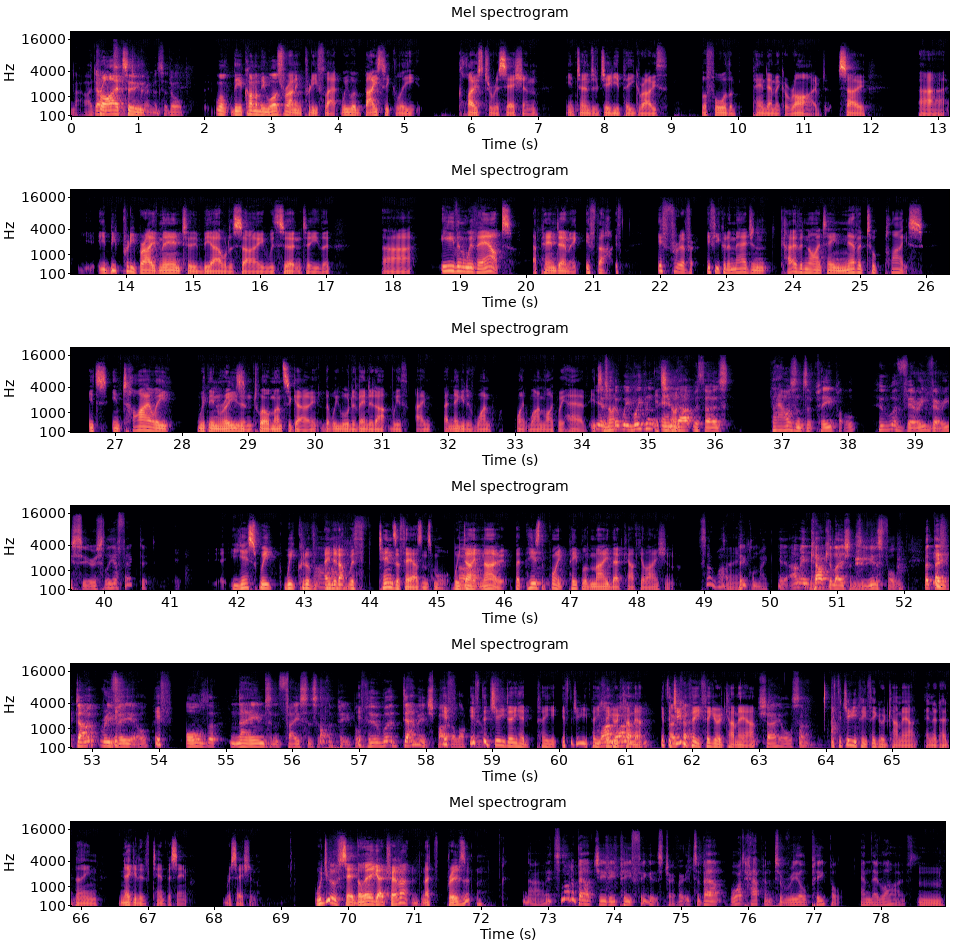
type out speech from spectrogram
No, I don't prior to- premise at all. Well, the economy was running pretty flat. We were basically close to recession in terms of GDP growth before the pandemic arrived. So uh, you'd be a pretty brave man to be able to say with certainty that uh, even without a pandemic, if the if if forever, if you could imagine COVID nineteen never took place, it's entirely within reason 12 months ago that we would have ended up with a, a negative 1.1 like we have. It's yes, not, but we wouldn't end not- up with those thousands of people who were very, very seriously affected. yes, we, we could have oh. ended up with tens of thousands more. We Oh. don't know. But here's the point people have made that calculation. So what? So- People make, yeah, I mean, calculations are useful, but they If- don't reveal If, all the names and faces of the people who were damaged by if, the lockdown. if the GD had P, if the GDP figure had come out, if the Okay. GDP figure had come out, Shae also. if the GDP figure had come out and it had been negative 10% recession, would you have said, well, there you go, Trevor, that proves it? No, it's not about GDP figures, Trevor. It's about what happened to real people and their lives. Mm.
